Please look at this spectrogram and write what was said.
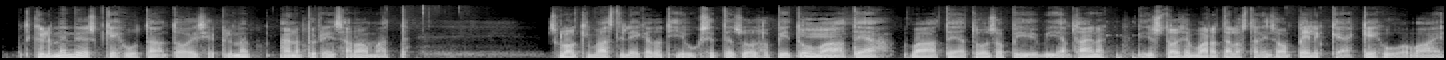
Mutta kyllä me myös kehutaan toisia. Kyllä mä aina pyrin sanomaan, että sulla on kivasti leikatut hiukset ja sulla sopii tuo mm. vaate, ja, vaate ja tuo sopii hyvin. Mutta aina jos toisen vartalosta, niin se on pelkkää kehua vain.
